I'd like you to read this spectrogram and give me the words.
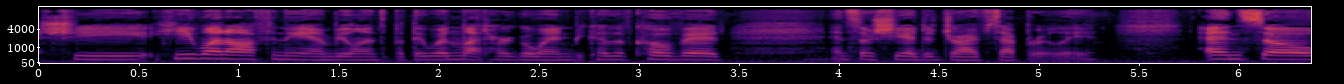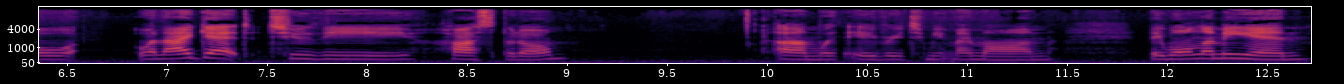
she he went off in the ambulance but they wouldn't let her go in because of covid and so she had to drive separately. And so when i get to the hospital um, with avery to meet my mom they won't let me in.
